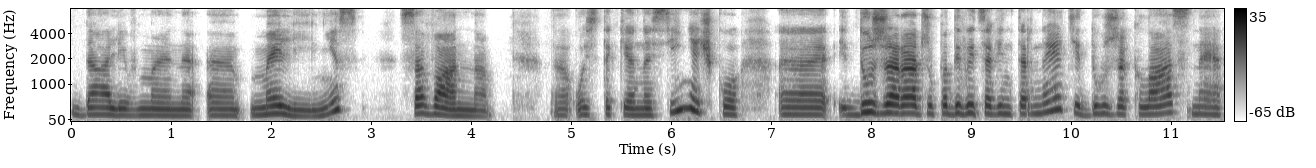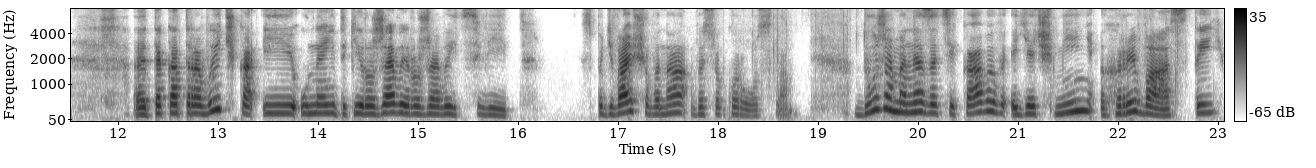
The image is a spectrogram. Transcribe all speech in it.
Далі в мене е, мелініс, саванна. Е, Ось таке насіннячко. Е, Дуже раджу подивитися в інтернеті, дуже класне. Е, Така травичка, і у неї такий рожевий-рожевий цвіт. Сподіваюся, що вона високоросла. Дуже мене зацікавив ячмінь гривастий.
